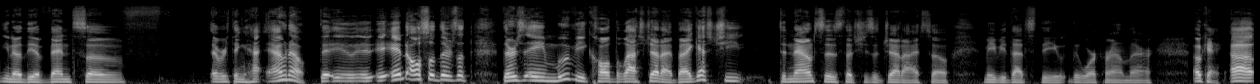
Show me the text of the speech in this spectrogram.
you know the events of everything ha- i don't know. And also there's a there's a movie called the last jedi but i guess she denounces that she's a jedi so maybe that's the the workaround there. Okay uh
